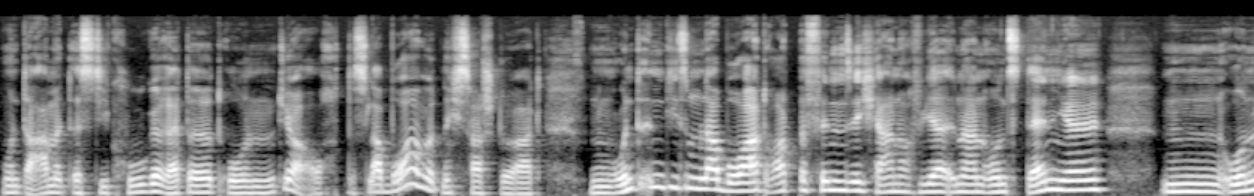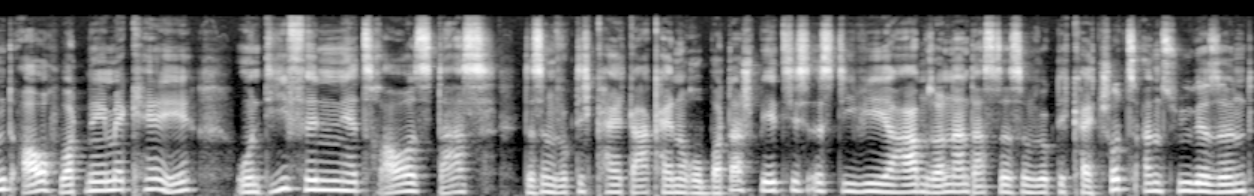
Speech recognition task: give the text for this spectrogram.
Und damit ist die Crew gerettet. Und ja, auch das Labor wird nicht zerstört. Und in diesem Labor, dort befinden sich ja noch, wir erinnern uns, Daniel, und auch Rodney McKay. Und die finden jetzt raus, dass das in Wirklichkeit gar keine Roboterspezies ist, die wir hier haben, sondern dass das in Wirklichkeit Schutzanzüge sind,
